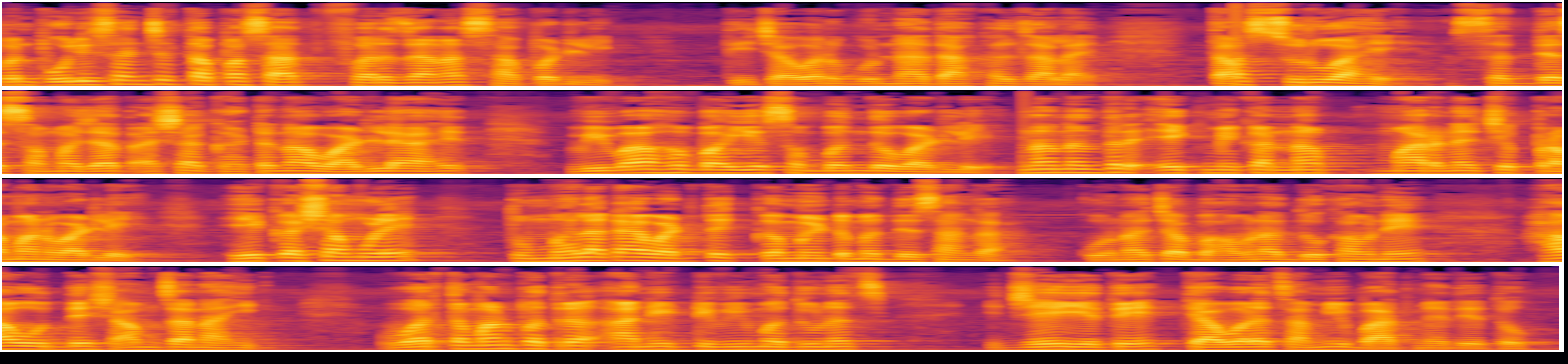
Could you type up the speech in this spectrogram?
पण पोलिसांच्या तपासात फरजाना सापडली. तिच्यावर गुन्हा दाखल झालाय. तपास सुरू आहे. सध्या समाजात अशा घटना वाढल्या आहेत. विवाहबाह्य संबंध वाढले. लग्नानंतर एकमेकांना मारण्याचे प्रमाण वाढले. हे कशामुळे? तुम्हाला काय वाटते कमेंटमध्ये सांगा. कोणाच्या भावना दुखावणे? हा उद्देश आमचा नाही. वर्तमानपत्र आणि टी व्हीमधूनच जे येते त्यावरच आम्ही बातम्या देतो.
